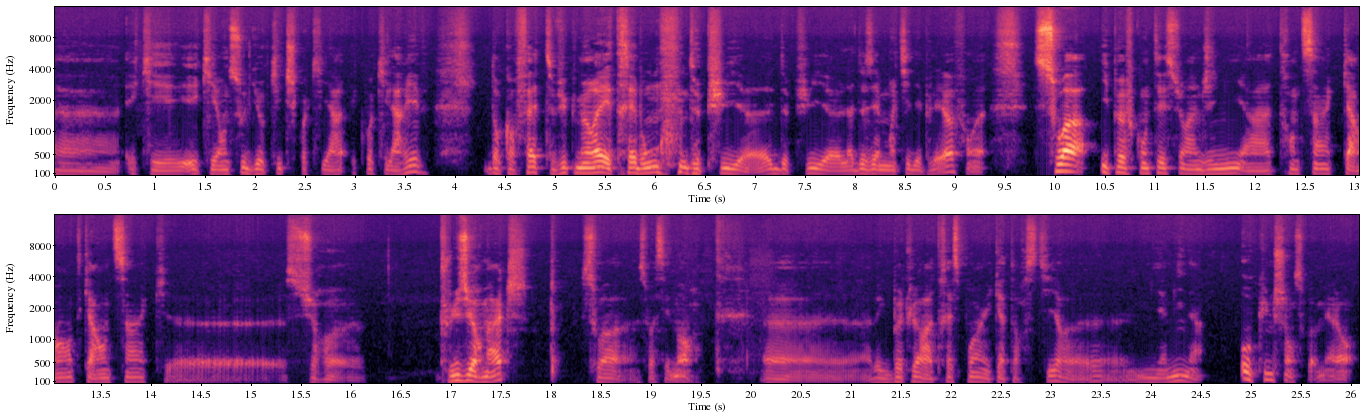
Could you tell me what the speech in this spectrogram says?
euh, et, qui est, en dessous de Jokic quoi qu'il, arrive. Donc en fait, vu que Murray est très bon depuis, depuis la deuxième moitié des playoffs, soit ils peuvent compter sur un Jimmy à 35, 40, 45 sur plusieurs matchs, soit, soit c'est mort. Euh, avec Butler à 13 points et 14 tirs, euh, Miami n'a aucune chance. Quoi. Mais alors,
